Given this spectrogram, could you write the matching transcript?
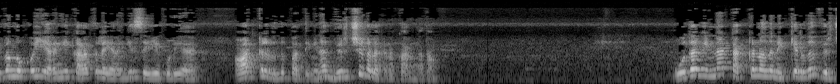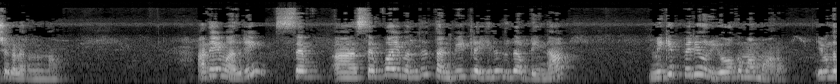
இவங்க போய் இறங்கி களத்தில் இறங்கி செய்யக்கூடிய ஆட்கள் வந்து பார்த்தீங்கன்னா விருட்சகலக்கணக்காரங்க தான். உதவின்னா டக்குன்னு வந்து நிற்கிறது விருச்சக தான். அதே மாதிரி செவ் செவ்வாய் வந்து தன் வீட்டில் இருந்தது அப்படின்னா மிகப்பெரிய ஒரு யோகமாக மாறும். இவங்க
